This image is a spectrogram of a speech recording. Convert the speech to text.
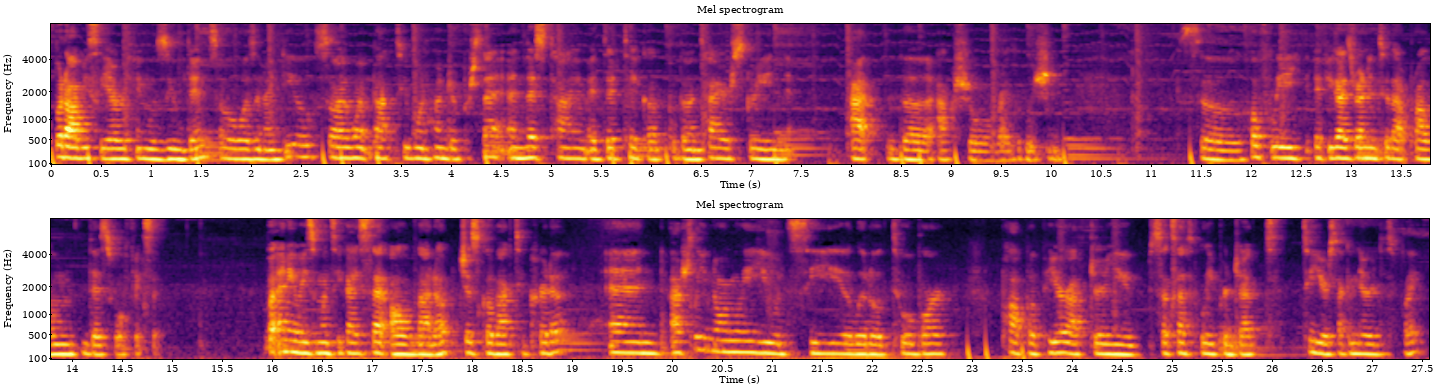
But obviously everything was zoomed in, so it wasn't ideal. So I went back to 100%, and this time it did take up the entire screen at the actual resolution. So hopefully if you guys run into that problem, this will fix it. But anyways, once you guys set all of that up, just go back to Krita. And actually normally you would see a little toolbar pop up here after you successfully project to your secondary display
